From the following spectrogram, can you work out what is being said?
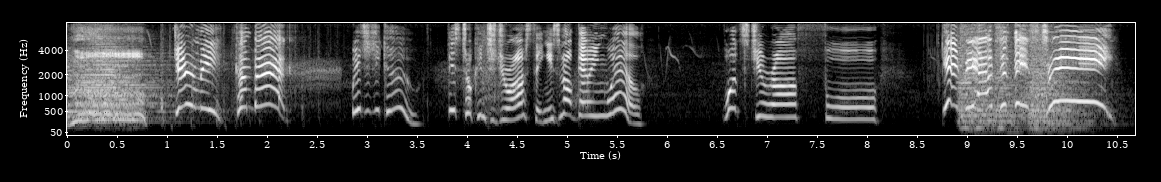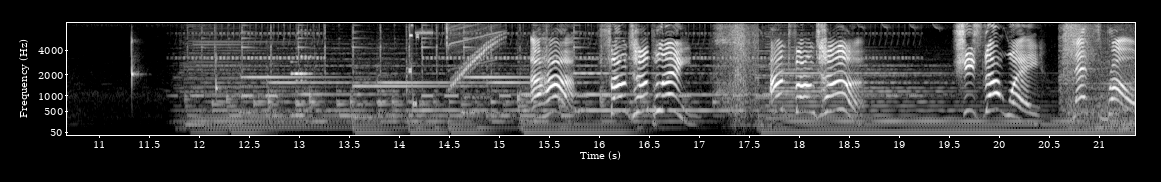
Jeremy, come back! Where did he go? This talking to giraffes thing is not going well. What's giraffe for? Get me out of this tree! She's that way! Let's roll.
